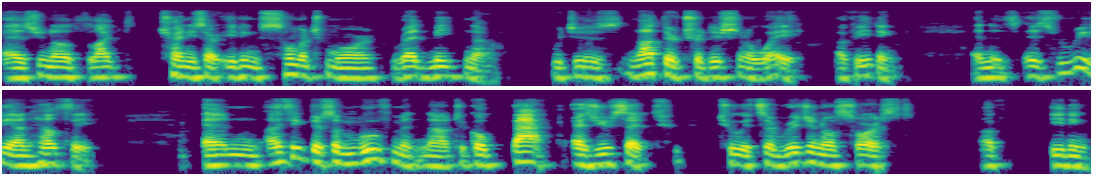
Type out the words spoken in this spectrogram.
as you know, like Chinese are eating so much more red meat now, which is not their traditional way of eating. And it's, it's really unhealthy. And I think there's a movement now to go back, as you said, to, to its original source of eating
